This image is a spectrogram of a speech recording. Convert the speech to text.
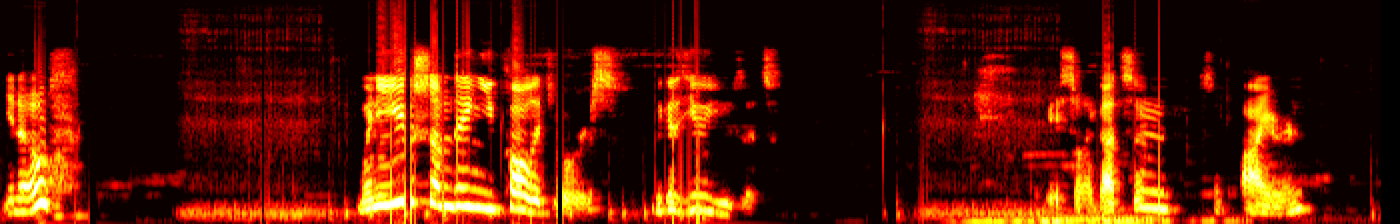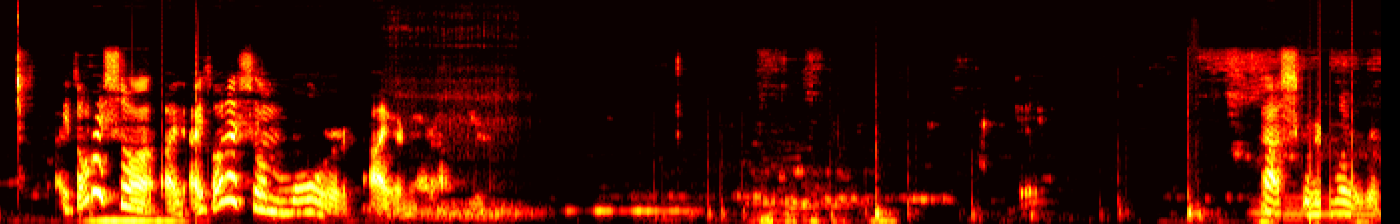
you know, when you use something, you call it yours because you use it. Okay, so I got some some iron. I thought I saw I, I thought I saw more iron around here. Okay. Ah, screw it, whatever.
